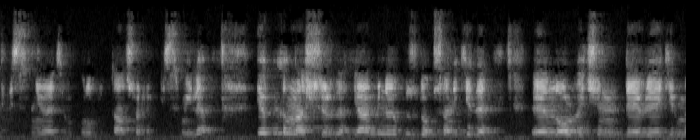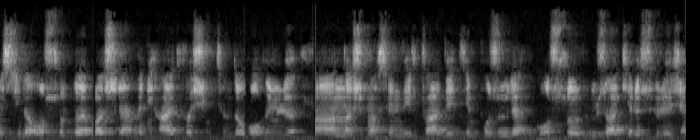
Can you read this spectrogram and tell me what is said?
Filistin yönetimi kurulduktan sonraki ismiyle yakınlaştırdı. Yani 1992'de e, Norveç'in devreye girmesiyle Oslo'da başlayan ve nihayet Washington'da o ünlü anlaşma senin de ifade ettiğin pozuyla Oslo müzakere süreci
